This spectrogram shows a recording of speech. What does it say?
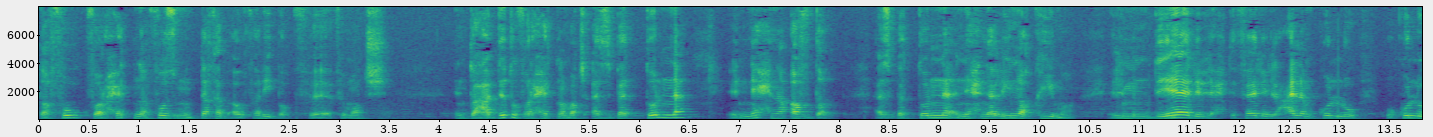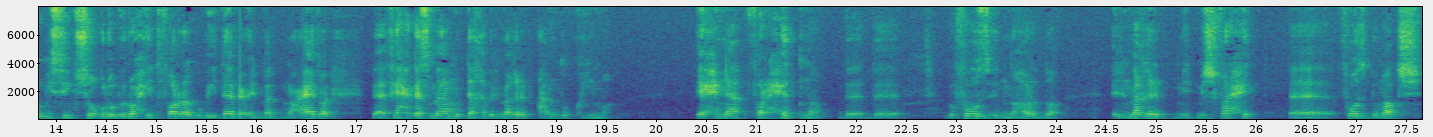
تفوق فرحتنا فوز منتخب أو فريق في, ماتش. أنتوا عديتوا فرحتنا ماتش. أثبتوا لنا إن إحنا أفضل. أثبتوا لنا إن إحنا لينا قيمة. المونديال الاحتفال العالم كله وكله بيسيب شغله بيروح يتفرج وبيتابع المجموعات. بقى في حاجة اسمها منتخب المغرب عنده قيمة. إحنا فرحتنا بفوز النهارده. المغرب مش فرحة آه، فوز بماتش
